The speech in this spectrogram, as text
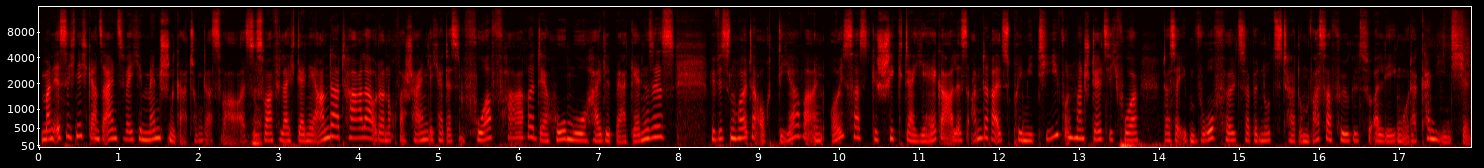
Man ist sich nicht ganz eins, welche Menschengattung das war. Also ja. es war vielleicht der Neandertaler oder noch wahrscheinlicher dessen Vorfahre, der Homo heidelbergensis Gensis. Wir wissen heute, auch der war ein äußerst geschickter Jäger, alles andere als primitiv. Und man stellt sich vor, dass er eben Wurfhölzer benutzt hat, um Wasservögel zu erlegen oder Kaninchen.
